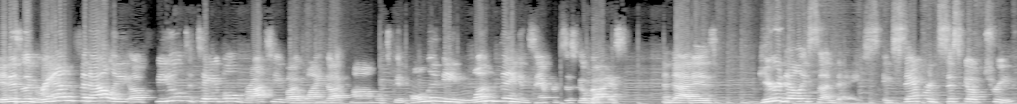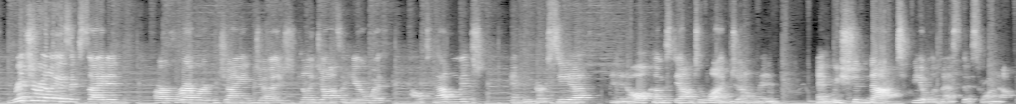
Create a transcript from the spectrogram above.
It is the grand finale of Field to Table brought to you by Wine.com, which can only mean one thing in San Francisco, guys, and that is Ghirardelli Sundaes, a San Francisco treat. Rich Aurilia is excited, our forever giant judge. Kelli Johnson here with Alex Pavlovic, Anthony Garcia, and it all comes down to one, gentlemen. And we should not be able to mess this one up.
